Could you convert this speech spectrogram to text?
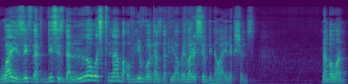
why is it that this is the lowest number of new voters that we have ever received in our elections. Number one,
